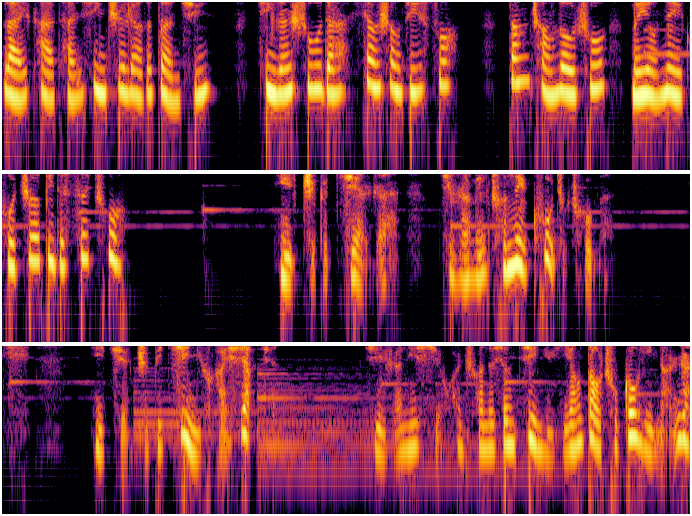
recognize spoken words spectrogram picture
莱卡弹性质料的短裙竟然倏地向上急缩，当场露出没有内裤遮蔽的私处。你这个贱人，竟然没穿内裤就出门，你，你简直比妓女还下贱！既然你喜欢穿得像妓女一样到处勾引男人，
